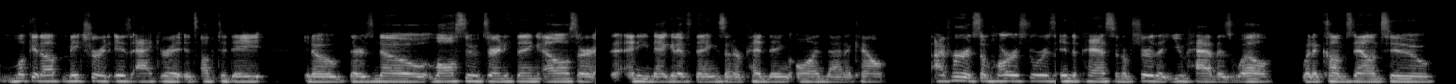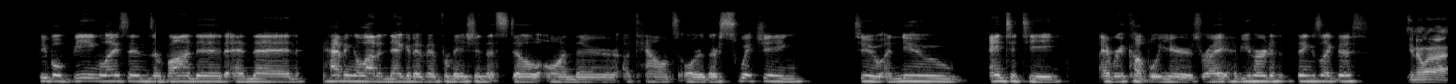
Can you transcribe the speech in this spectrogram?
look it up, make sure it is accurate, it's up to date. You know, there's no lawsuits or anything else or any negative things that are pending on that account. I've heard some horror stories in the past, and I'm sure that you have as well when it comes down to people being licensed or bonded and then having a lot of negative information that's still on their account or they're switching to a new entity every couple years, right? Have you heard of things like this? You know what? I,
